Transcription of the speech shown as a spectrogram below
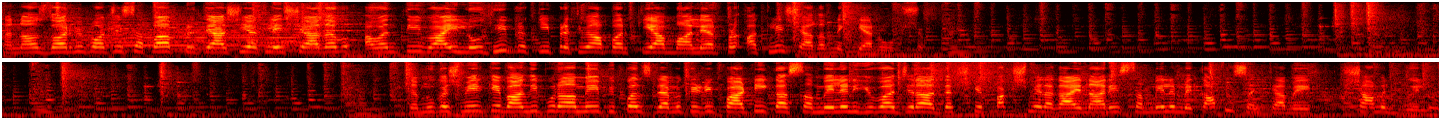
कन्नौज दौर में पहुँचे सपा प्रत्याशी अखिलेश यादव, अवंती बाई लोधी की प्रतिमा पर किया माल्यार्पण, अखिलेश यादव ने किया रोड शो। जम्मू कश्मीर के बांदीपुरा में पीपल्स डेमोक्रेटिक पार्टी का सम्मेलन युवा जिला अध्यक्ष के पक्ष में लगाए नारे। सम्मेलन में काफ़ी संख्या में शामिल हुए लोग।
